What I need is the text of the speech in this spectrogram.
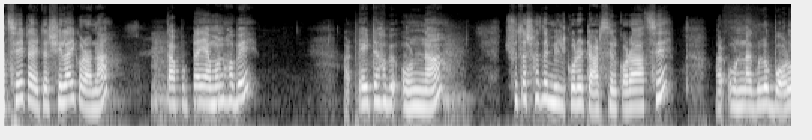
আছে, এটা এটা সেলাই করা না। কাপড়টাই এমন হবে, আর এইটা হবে ওড়না। সুতার সাথে মিল করে টার্সেল করা আছে, আর ওড়নাগুলো বড়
